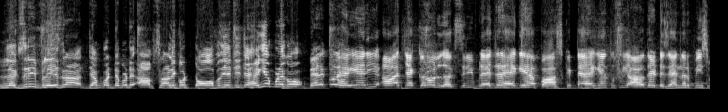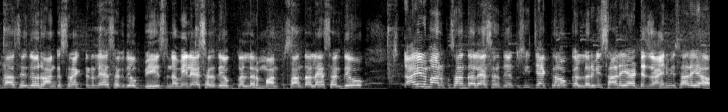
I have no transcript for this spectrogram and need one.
ਲਗਜ਼ਰੀ ਬਲੇਜ਼ਰਾਂ ਜਾਂ ਵੱਡੇ ਵੱਡੇ ਆਪਸਨਾਂ ਵਾਲੀ ਕੋਈ ਟੌਪ ਦੀਆਂ ਚੀਜ਼ਾਂ ਹੈਗੀਆਂ ਆਪਣੇ ਕੋਲ? ਬਿਲਕੁਲ ਹੈਗੇ ਆ ਜੀ ਆ ਚੈੱਕ ਕਰੋ ਲਗਜ਼ਰੀ ਬਲੇਜ਼ਰ ਹੈਗੇ ਆ ਬਾਸਕਟ ਹੈਗੇ ਆ ਤੁਸੀਂ ਆਪਦੇ ਡਿਜ਼ਾਈਨਰ ਪੀਸ ਬਣਾ ਸਕਦੇ ਹੋ ਰੰਗ ਸਿਲੈਕਟਡ ਲੈ ਸਕਦੇ ਹੋ ਬੇਸ ਨਵੇਂ ਲੈ ਸਕਦੇ ਹੋ ਕਲਰ ਮਨਪਸੰਦ ਦਾ ਲੈ ਸਕਦੇ ਹੋ। ਸਟਾਈਲ ਮਨਪਸੰਦ ਦਾ ਲੈ ਸਕਦੇ ਹੋ ਤੁਸੀਂ ਚੈੱਕ ਕਰੋ, ਕਲਰ ਵੀ ਸਾਰੇ ਆ, ਡਿਜ਼ਾਈਨ ਵੀ ਸਾਰੇ ਆ।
